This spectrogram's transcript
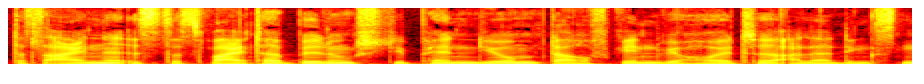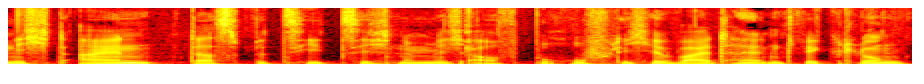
Das eine ist das Weiterbildungsstipendium, darauf gehen wir heute allerdings nicht ein, das bezieht sich nämlich auf berufliche Weiterentwicklung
